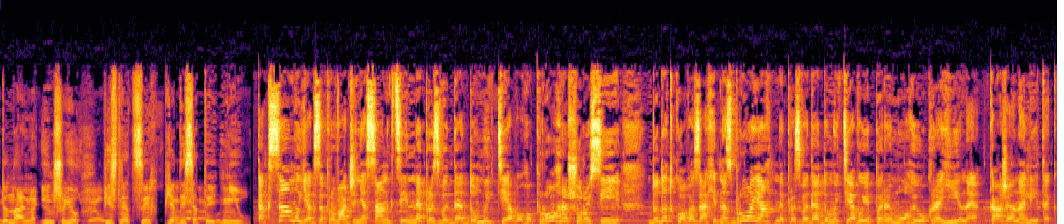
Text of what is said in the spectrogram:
кардинально іншою після цих 50 днів. Так само, як запровадження санкцій не призведе до миттєвого програшу Росії, додаткова західна зброя не призведе до миттєвої перемоги України, каже аналітик.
